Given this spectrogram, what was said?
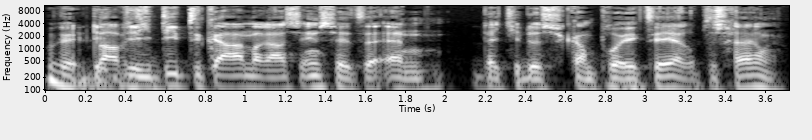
Okay, Laten die dieptecamera's inzetten en dat je dus kan projecteren op de schermen.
